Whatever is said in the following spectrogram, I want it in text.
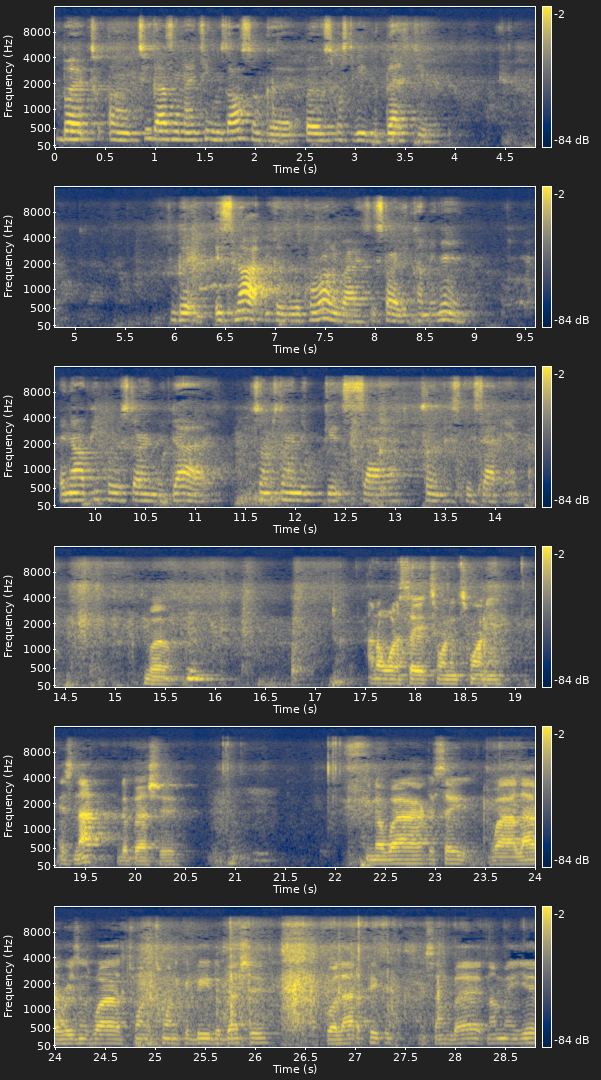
But um, 2019 was also good, but it was supposed to be the best year. But it's not because of the coronavirus. It started coming in. And now people are starting to die. So I'm starting to get sad. So I'm basically sad and Well, I don't want to say 2020 is not the best year. You know why I could say why a lot of reasons why 2020 could be the best year for a lot of people and some bad. I mean, yeah,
